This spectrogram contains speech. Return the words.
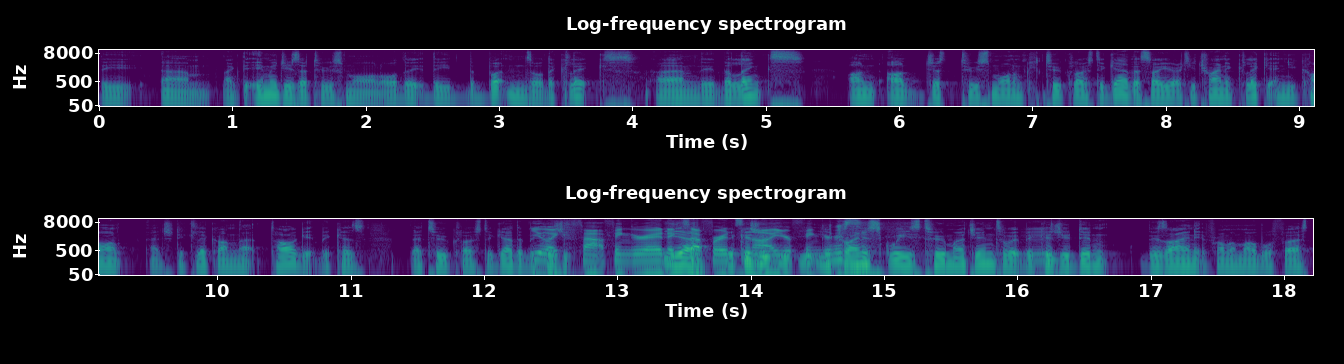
the um, like the images are too small, or the, the, the buttons or the clicks, um, the the links are, are just too small and cl- too close together. So you're actually trying to click it, and you can't actually click on that target because they're too close together. Because You like fat finger it, yeah, except for it's not you, your you- fingers. You're trying to squeeze too much into it because you didn't design it from a mobile first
